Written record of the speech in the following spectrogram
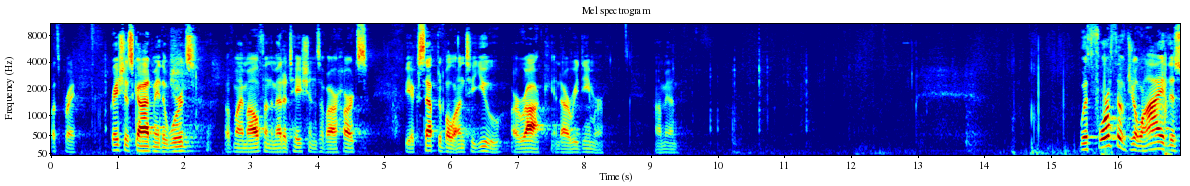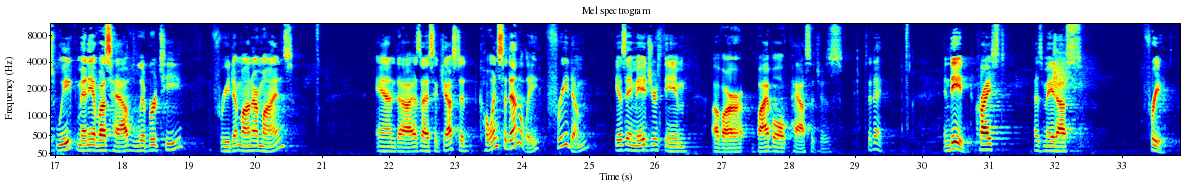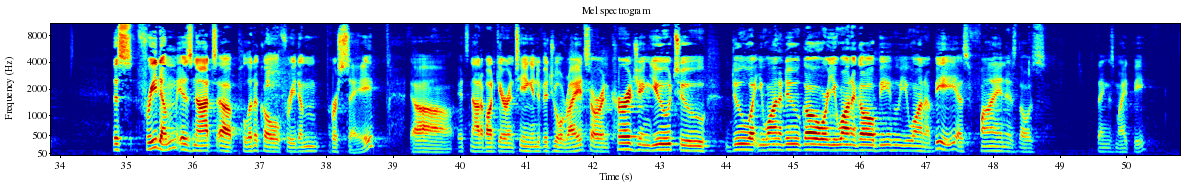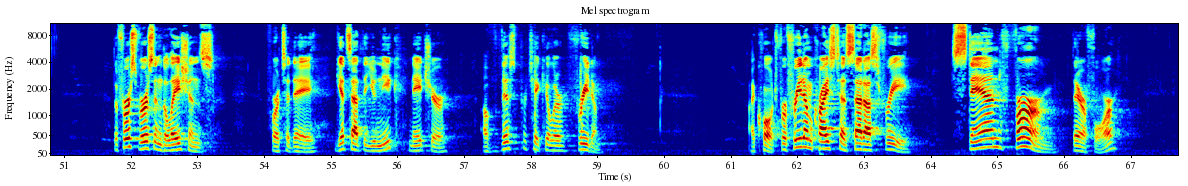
Let's pray. Gracious God, may the words of my mouth and the meditations of our hearts be acceptable unto you, our rock and our redeemer. Amen. With 4th of July this week, many of us have liberty, freedom on our minds. And uh, as I suggested, coincidentally, freedom is a major theme of our Bible passages today. Indeed, Christ has made us free. This freedom is not uh, political freedom per se. Uh, it's not about guaranteeing individual rights or encouraging you to do what you want to do, go where you want to go, be who you want to be, as fine as those things might be. The first verse in Galatians for today gets at the unique nature of this particular freedom. I quote For freedom Christ has set us free. Stand firm, therefore,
